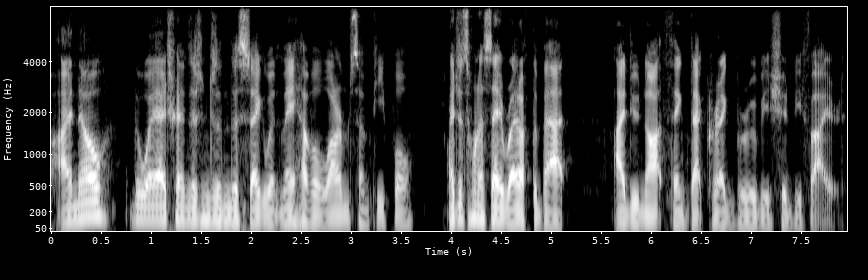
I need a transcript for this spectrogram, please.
I know the way I transitioned into this segment may have alarmed some people. I just want to say right off the bat, I do not think that Craig Berube should be fired.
